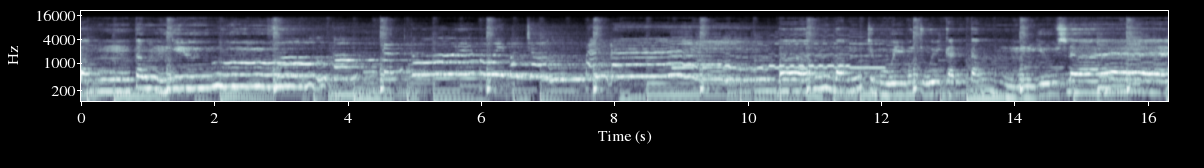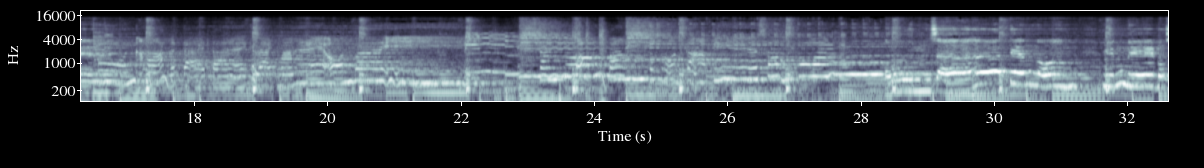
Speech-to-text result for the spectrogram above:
វបងតាំងយូបានបងជាមួយមកជួយកាន់តាំងយូស្នេហ៍អូនអាលតែតែខ្លាចម៉ែអូនໄວតាំងយូអូនបងទៅគ្រាន់ការពារសំខងអូនសា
